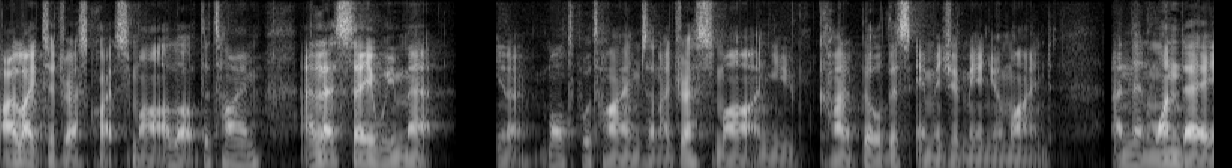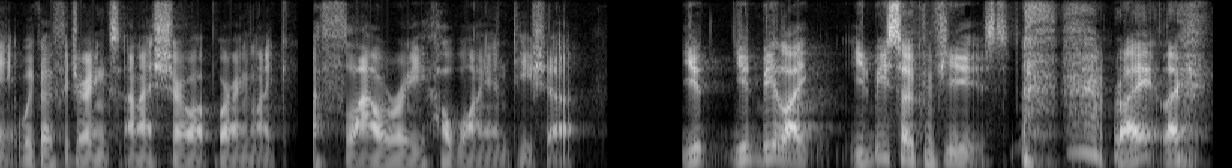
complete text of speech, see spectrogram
I like to dress quite smart a lot of the time. And let's say we met you know, multiple times and I dress smart and you kind of build this image of me in your mind. And then one day we go for drinks and I show up wearing like a flowery Hawaiian t-shirt. You'd, you'd be like, you'd be so confused, right? Like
